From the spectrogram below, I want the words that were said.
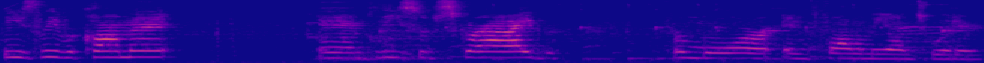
please leave a comment, and please subscribe for more and follow me on Twitter.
